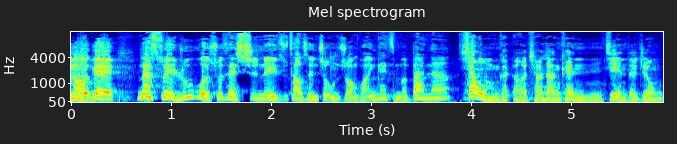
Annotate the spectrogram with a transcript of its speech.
好 OK，那所以如果说在室内造成这种状况，应该怎么办呢？像我们看呃常常看见的这种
